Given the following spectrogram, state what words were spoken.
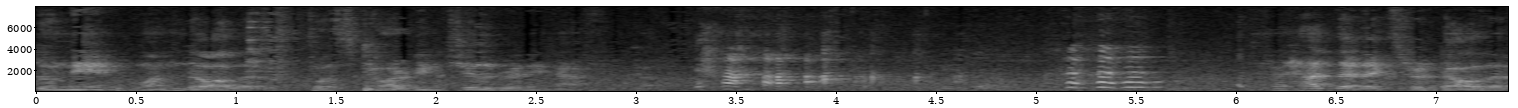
donate one dollar for starving children in Africa? If I had that extra dollar,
